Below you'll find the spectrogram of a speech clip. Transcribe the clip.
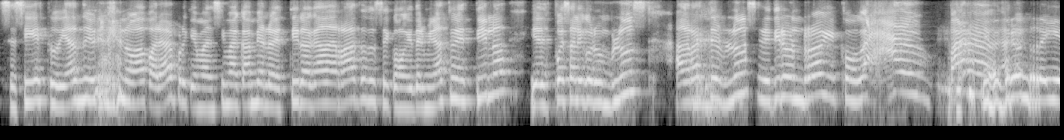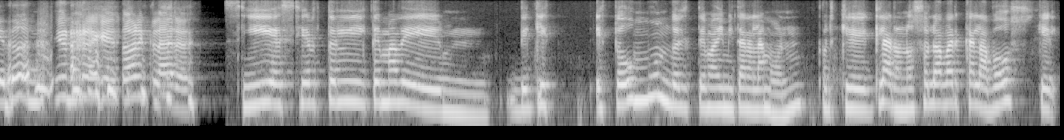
se sigue estudiando y creo que no va a parar porque encima cambia los estilos a cada rato, entonces como que terminaste un estilo y después sale con un blues, agarraste el blues y le tira un rock y es como ¡ah! ¡Para! Y te tira un reggaetón. Y un reggaetón, claro. Sí, es cierto el tema de, de que es todo un mundo el tema de imitar a Lamón, porque claro, no solo abarca la voz, que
